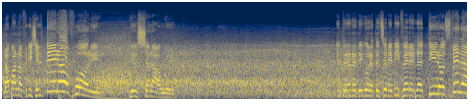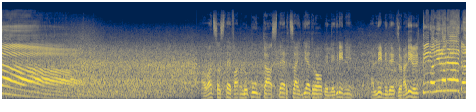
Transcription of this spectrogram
la palla finisce il tiro fuori di El Sharawi. Entra nel rigore attenzione Bifer il tiro svela avanza Stefano lo punta sterza indietro Pellegrini al limite zona tiro il tiro di Lorenzo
